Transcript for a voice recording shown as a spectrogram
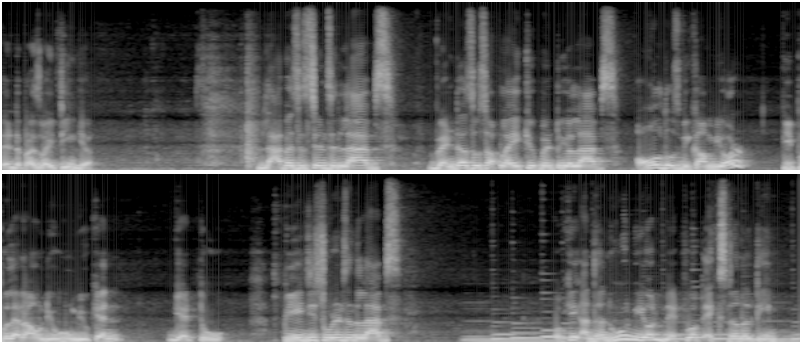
enterprise-wide team here? Lab assistants in labs, vendors who supply equipment to your labs, all those become your people around you whom you can get to. PhD students in the labs, okay, and then who will be your networked external team?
